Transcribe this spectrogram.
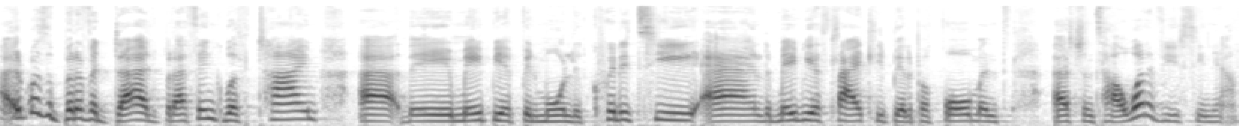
Uh, it was a bit of a dud, but I think with time uh, there maybe have been more liquidity and maybe a slightly better performance. Uh, Chantal, what have you seen here?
